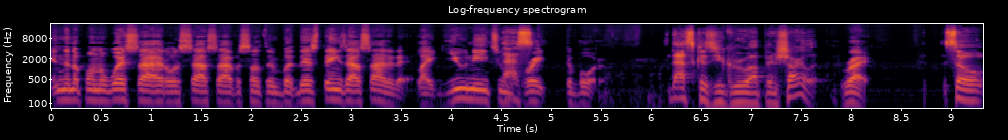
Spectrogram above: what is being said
ending up on the west side or the south side or something. But there's things outside of that. Like you need to That's- break the border. That's because you grew up in Charlotte. Right. So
